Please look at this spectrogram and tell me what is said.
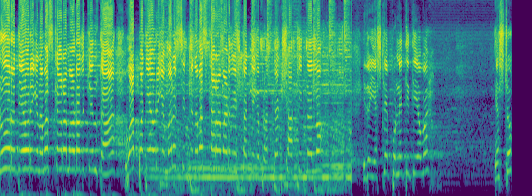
ನೂರು ದೇವರಿಗೆ ನಮಸ್ಕಾರ ಮಾಡೋದಕ್ಕಿಂತ ಒಬ್ಬ ದೇವರಿಗೆ ಮನಸ್ಸಿಟ್ಟು ನಮಸ್ಕಾರ ಮಾಡಿದ್ರೆ ಇಷ್ಟೊತ್ತಿಗೆ ಪ್ರತ್ಯಕ್ಷ ಆಗ್ತಿದ್ನಲ್ಲೋ? ಇದು ಎಷ್ಟನೇ ಪುಣ್ಯತಿಥಿ ಅವ ಎಷ್ಟು?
